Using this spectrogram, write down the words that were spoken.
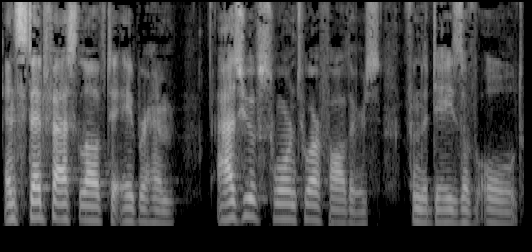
and steadfast love to Abraham, as you have sworn to our fathers from the days of old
